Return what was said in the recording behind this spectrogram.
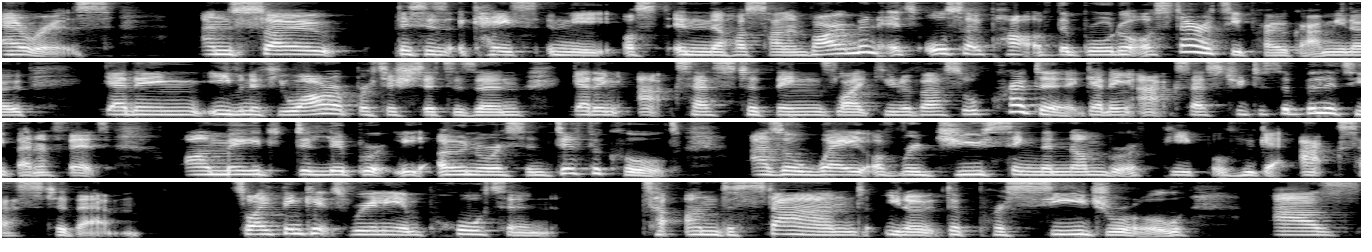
errors. And so this is a case in the in the hostile environment. It's also part of the broader austerity program. You know, getting, even if you are a British citizen, getting access to things like universal credit, getting access to disability benefits are made deliberately onerous and difficult as a way of reducing the number of people who get access to them. So I think it's really important to understand, you know, the procedural as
